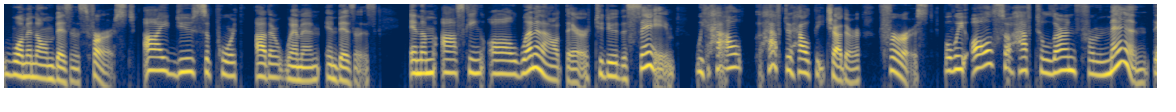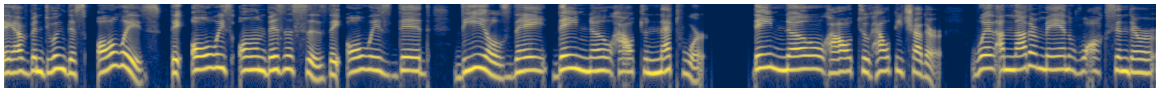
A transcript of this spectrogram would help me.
women owned business first. I do support other women in business. And I'm asking all women out there to do the same we have, have to help each other first, but we also have to learn from men. They have been doing this always. They always own businesses. They always did deals. They they know how to network. They know how to help each other. When another man walks in their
